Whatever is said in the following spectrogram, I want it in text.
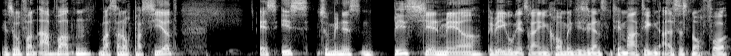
Insofern abwarten, was da noch passiert. Es ist zumindest ein bisschen mehr Bewegung jetzt reingekommen in diese ganzen Thematiken, als es noch vor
